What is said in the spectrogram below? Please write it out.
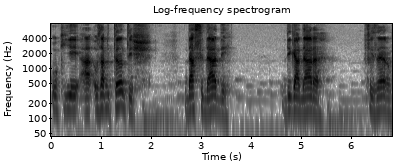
o que os habitantes da cidade de Gadara fizeram?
